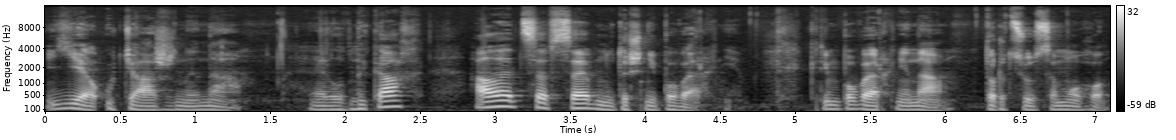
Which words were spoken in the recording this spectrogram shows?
Є утяжені на ливниках, але це все внутрішні поверхні. Крім поверхні на торцю самого,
